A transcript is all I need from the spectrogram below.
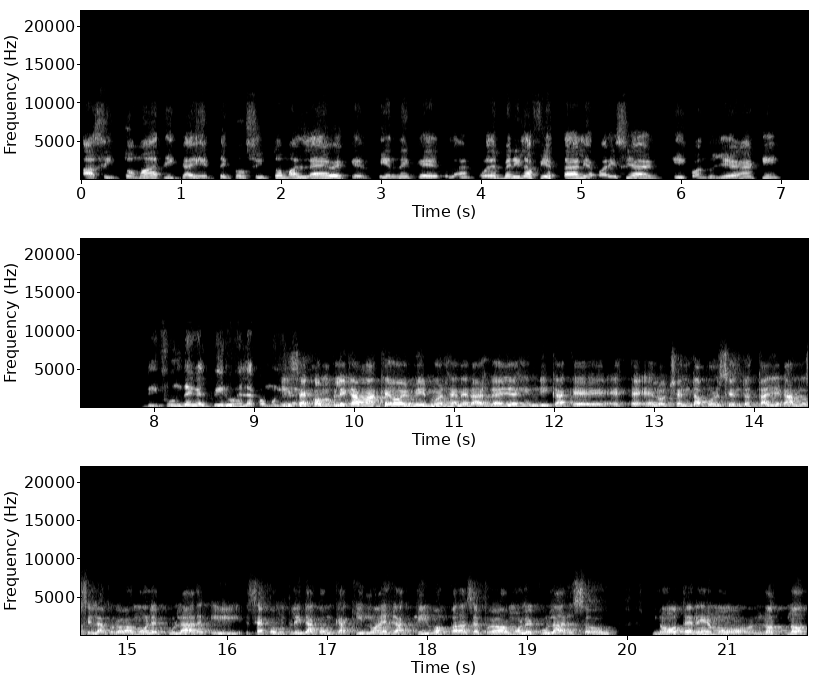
asintomática y gente con síntomas leves que entienden que pueden venir a fiestar y a pariciar y cuando llegan aquí difunden el virus en la comunidad. Y se complica más que hoy mismo el general Reyes indica que este, el 80% está llegando sin la prueba molecular y se complica con que aquí no hay reactivos para hacer prueba molecular, so no tenemos, no, no,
